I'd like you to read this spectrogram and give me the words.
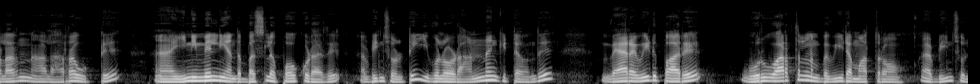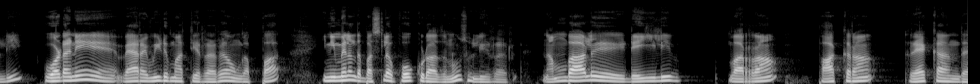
பலார்னு நாலு அற விட்டு இனிமேல் நீ அந்த பஸ்ஸில் போகக்கூடாது அப்படின்னு சொல்லிட்டு இவளோட அண்ணங்கிட்ட வந்து வேறு வீடு பாரு ஒரு வாரத்தில் நம்ம வீடை மாற்றுறோம் அப்படின்னு சொல்லி உடனே வேறு வீடு மாற்றிடுறாரு அவங்க அப்பா. இனிமேல் அந்த பஸ்ஸில் போகக்கூடாதுன்னு சொல்லிடுறாரு. நம்ம ஆள் டெய்லி வர்றான் பார்க்குறான் ரேக்கா அந்த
